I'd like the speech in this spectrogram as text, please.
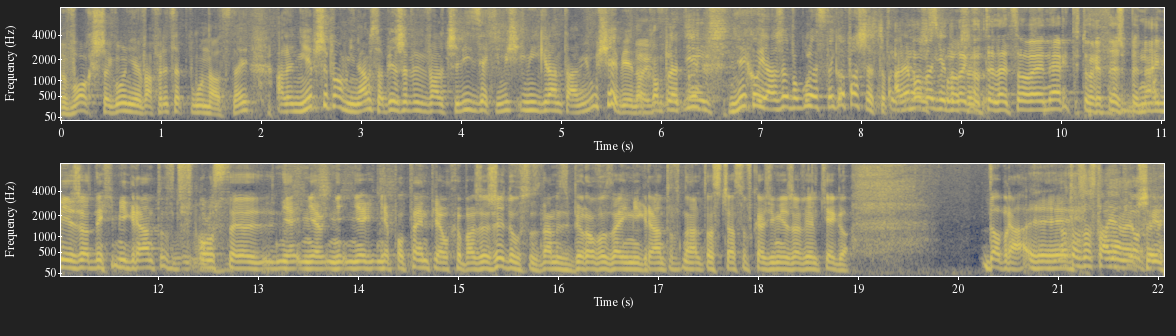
Włoch, szczególnie w Afryce Północnej, ale nie przypominam sobie, żeby walczyli z jakimiś imigrantami u siebie. No jest- kompletnie nie kojarzę w ogóle z tego faszystów, ale może nie doszedł. tyle co ONR, który też bynajmniej żadnych imigrantów w Polsce nie, nie, nie, nie, nie potępiał, chyba że Żydów uznamy zbiorowo za imigrantów, no ale to z czasów Kazimierza Wielkiego. Dobra. e, No to zostajemy Piotr, przy,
